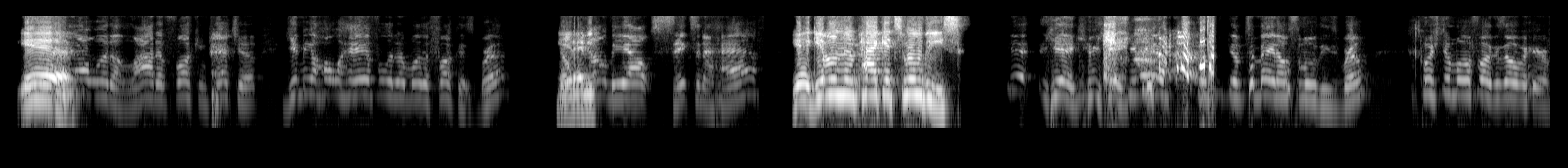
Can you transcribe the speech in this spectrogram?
Yeah, I want a lot of fucking ketchup. Give me a whole handful of them motherfuckers, bro. Yeah, Don't be- count me out six and a half. yeah. Give them them packet smoothies. Yeah, yeah, give me, yeah, give me them, them, them tomato smoothies, bro. Push them motherfuckers over here.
